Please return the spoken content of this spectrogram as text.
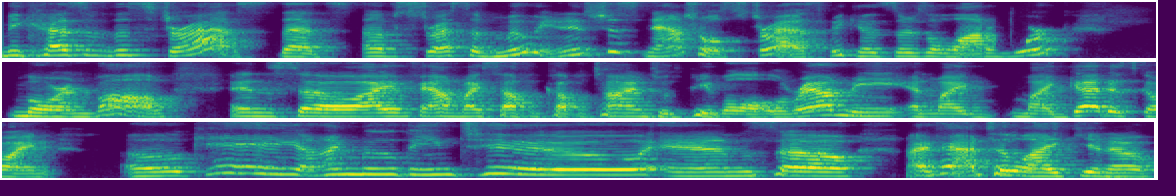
because of the stress that's of stress of moving. And it's just natural stress because there's a lot of work more involved. And so I have found myself a couple times with people all around me, and my my gut is going, okay, I'm moving too. And so I've had to like, you know,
